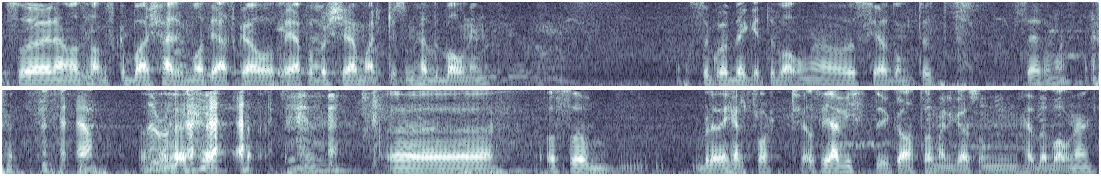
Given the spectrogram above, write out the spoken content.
Så jeg regner med at han skal bare skjerme at jeg skal For jeg får beskjed av Markus som header ballen inn. Og så går begge til ballen, og det ser dumt ut, ser jeg for meg. ja, det er det. uh, og så ble det helt svart. Altså, Jeg visste jo ikke at det var Melga som heada ballen engang.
